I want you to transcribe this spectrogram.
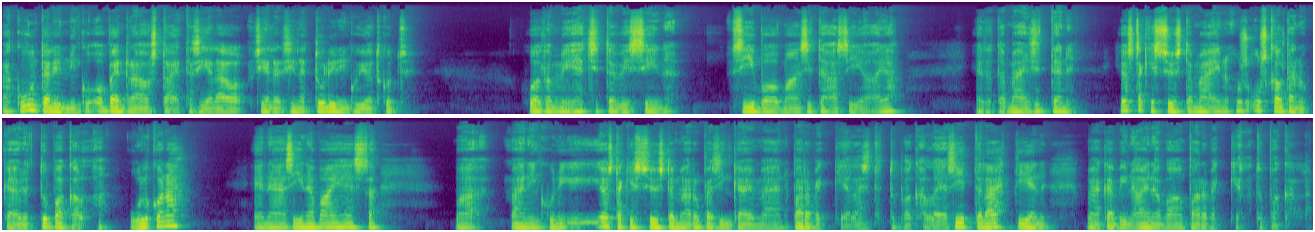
mä kuuntelin niin kuin oven raosta, että siellä, siellä sinne tuli niin kuin jotkut huoltomiehet sitten vissiin siivoamaan sitä asiaa ja, ja tota, mä en sitten, jostakin syystä mä en us, uskaltanut käydä tupakalla ulkona enää siinä vaiheessa. Mä mä niin kuin, jostakin syystä mä rupesin käymään parvekkeella sitten tupakalla ja siitä lähtien mä kävin aina vaan parvekkeella tupakalla.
